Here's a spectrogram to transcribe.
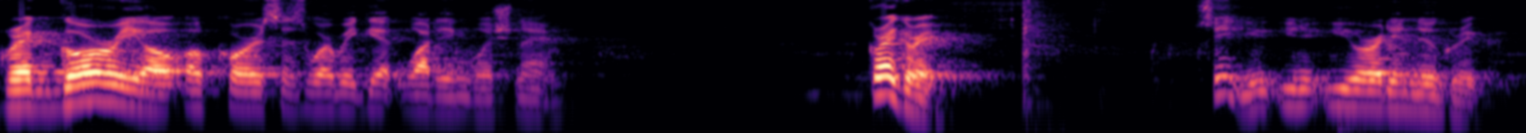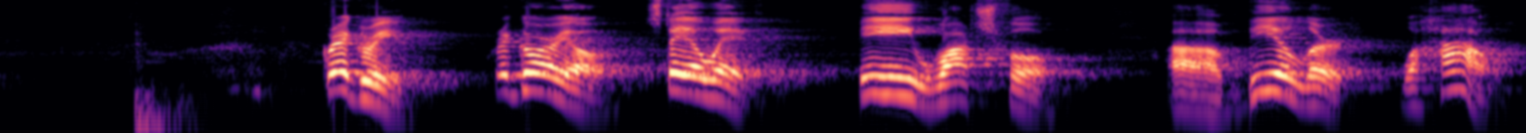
gregoreo, of course, is where we get what English name? Gregory. See, you, you, you already knew Greek. Gregory, gregoreo, stay awake, be watchful, uh, be alert. Well, how?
